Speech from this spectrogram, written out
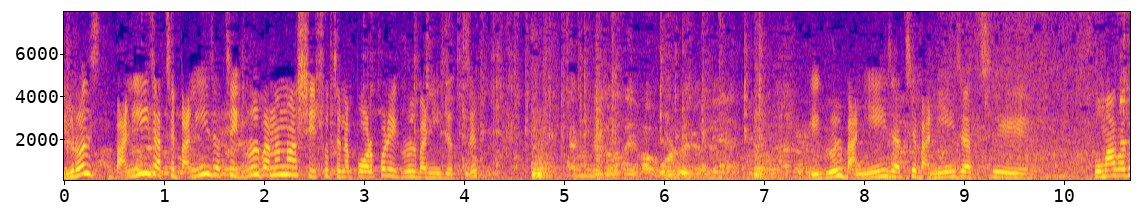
এগরোল বানিয়েই যাচ্ছে বানিয়েই যাচ্ছে, এগরোল বানানো আর শেষ হচ্ছে না। পরপর এগরোল বানিয়ে যাচ্ছে। এগরোল বানিয়েই যাচ্ছে বানিয়েই যাচ্ছে। ক্রমাগত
